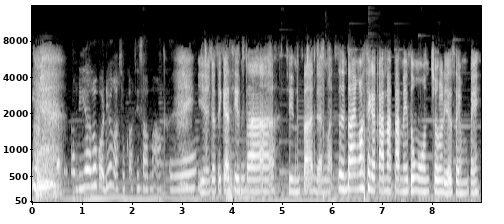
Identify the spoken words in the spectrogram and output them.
Suka dia lo kok dia nggak suka sih sama aku? Iya ketika cinta cinta dan cinta yang masih kekanakan itu muncul di SMP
